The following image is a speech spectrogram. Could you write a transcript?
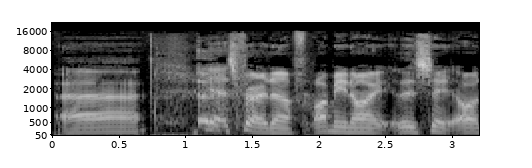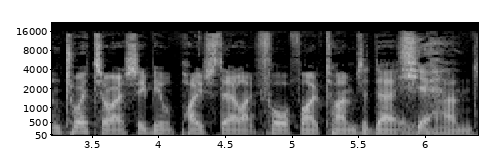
yeah, it's fair enough. I mean, I on Twitter I see people post there like four or five times a day. Yeah. and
